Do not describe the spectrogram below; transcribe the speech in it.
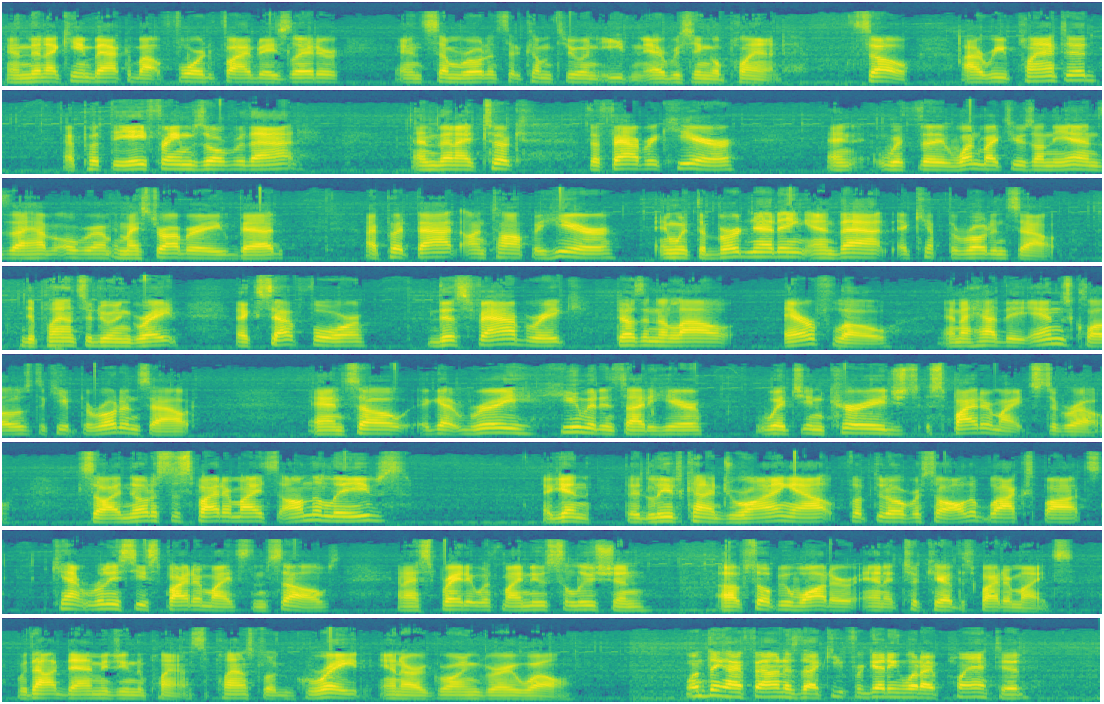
And then I came back about four to five days later and some rodents had come through and eaten every single plant. So I replanted, I put the A-frames over that, and then I took the fabric here, and with the 1x2s on the ends that I have over in my strawberry bed, I put that on top of here, and with the bird netting and that, it kept the rodents out. The plants are doing great, except for this fabric doesn't allow airflow, and I had the ends closed to keep the rodents out, and so it got really humid inside of here, which encouraged spider mites to grow. So I noticed the spider mites on the leaves. Again, the leaves kind of drying out, flipped it over, saw all the black spots. You can't really see spider mites themselves. And I sprayed it with my new solution of soapy water and it took care of the spider mites without damaging the plants. The plants look great and are growing very well. One thing I found is that I keep forgetting what I planted.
